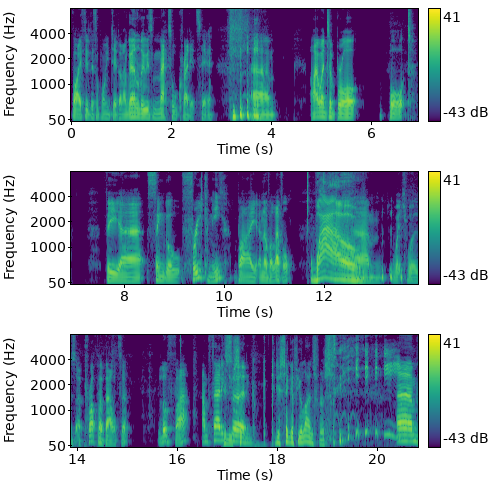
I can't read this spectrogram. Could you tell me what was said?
vitally disappointed, and I'm going to lose metal credits here. um, I went to brought, bought the uh, single "Freak Me" by Another Level, Wow. um, which was a proper belter. Love that. I'm fairly Can certain. sing, can you sing a few lines for us? Um,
